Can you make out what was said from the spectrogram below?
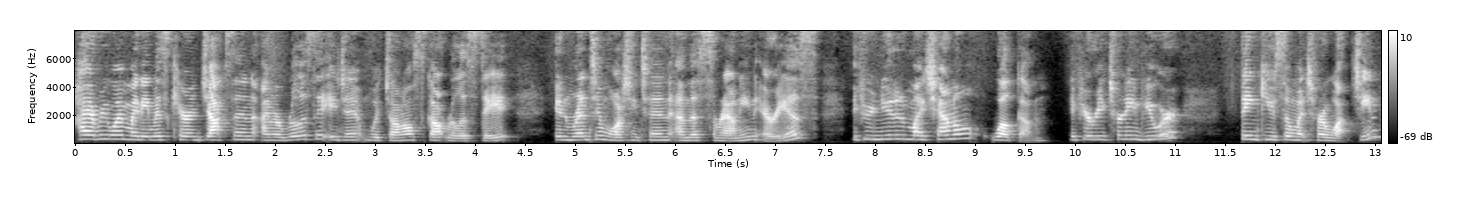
Hi everyone, my name is Karen Jackson. I'm a real estate agent with John L. Scott Real Estate in Renton, Washington and the surrounding areas. If you're new to my channel, welcome. If you're a returning viewer, Thank you so much for watching.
